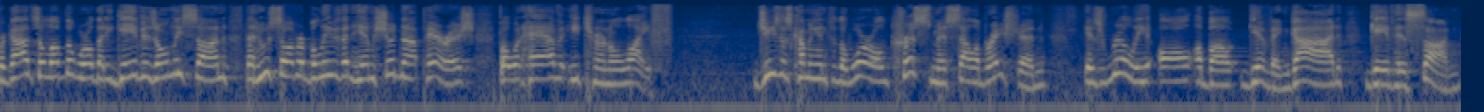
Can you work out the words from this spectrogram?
For God so loved the world that he gave his only Son, that whosoever believeth in him should not perish, but would have eternal life. Jesus coming into the world, Christmas celebration, is really all about giving. God gave his Son.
